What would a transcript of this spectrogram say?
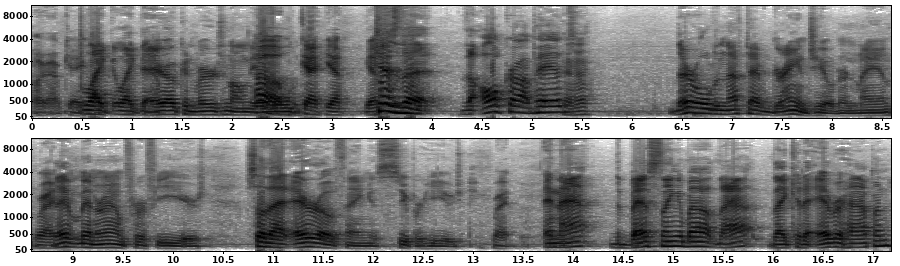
Okay. like like the arrow conversion on the Oh, old. okay. Yeah. Yeah. Because the the all crop heads, Uh-huh. they're old enough to have grandchildren, man. Right. They haven't been around for a few years, so that arrow thing is super huge. Right. And that the best thing about that that could have ever happened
